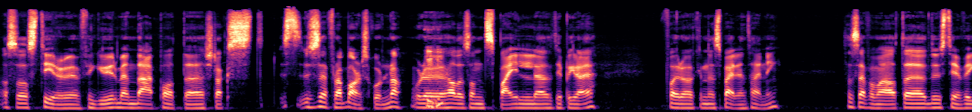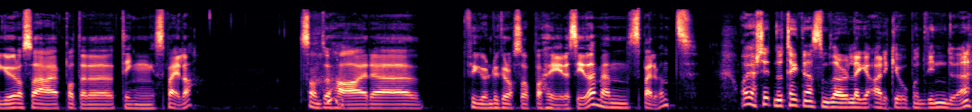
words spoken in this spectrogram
Og så styrer du en figur, men det er på en måte slags Hvis du ser fra barneskolen, da, hvor du Mhm. hadde sånn speil-type greie for å kunne speile en tegning. Så ser jeg for meg at eh, du styrer en figur, og så er på en måte ting speila. Sånn at du har uh, Figuren dukker også opp på høyre side, men speilvendt. Oh, ja, shit, nå tenkte jeg nesten da du legger arket opp mot vinduet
